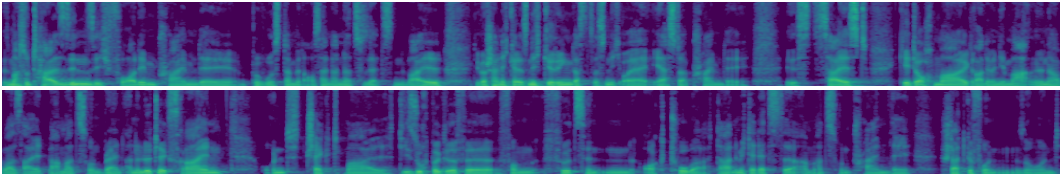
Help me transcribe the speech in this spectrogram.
Es macht total Sinn, sich vor dem Prime Day bewusst damit auseinanderzusetzen, weil die Wahrscheinlichkeit ist nicht gering, dass das nicht euer erster Prime Day ist. Das heißt, geht doch mal, gerade wenn ihr Markeninhaber seid, bei Amazon Brand Analytics rein und checkt mal die Suchbegriffe vom 14. Oktober. Da hat nämlich der letzte Amazon Prime Day stattgefunden. So und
